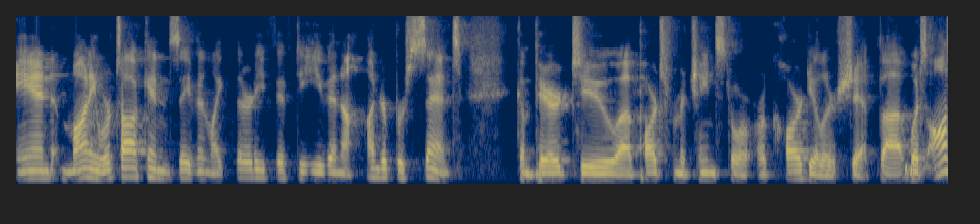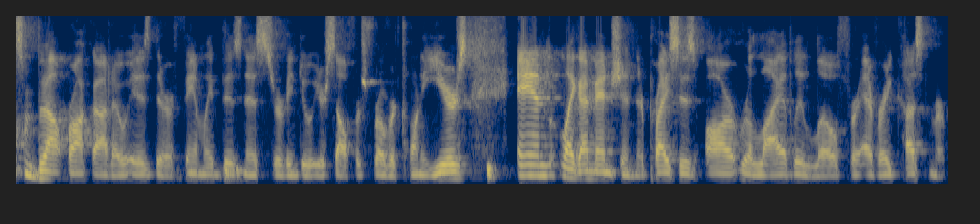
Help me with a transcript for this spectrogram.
and money. We're talking saving like 30, 50, even 100% compared to uh, parts from a chain store or car dealership. Uh, what's awesome about Rock Auto is they're a family business serving do it yourselfers for over 20 years. And like I mentioned, their prices are reliably low for every customer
